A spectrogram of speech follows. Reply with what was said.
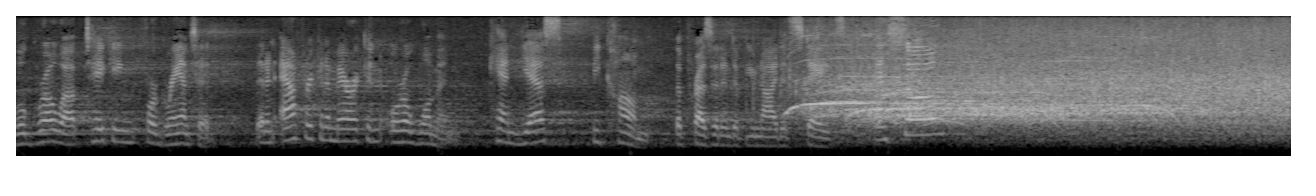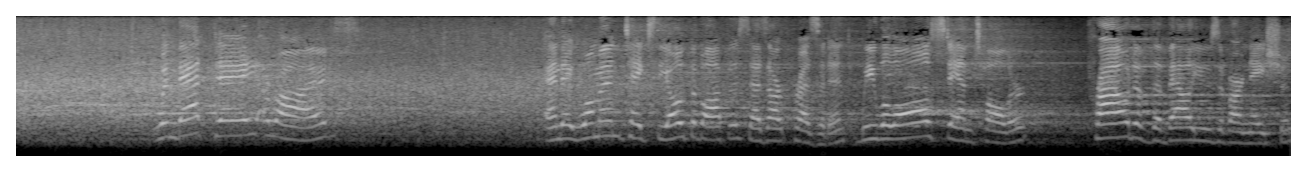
will grow up taking for granted that an African American or a woman can, yes, become the President of the United States. And so, when that day arrives and a woman takes the oath of office as our president, we will all stand taller, proud of the values of our nation,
